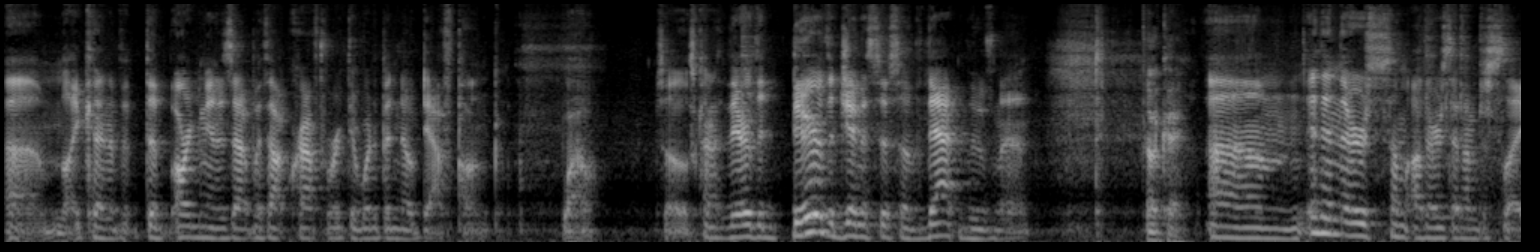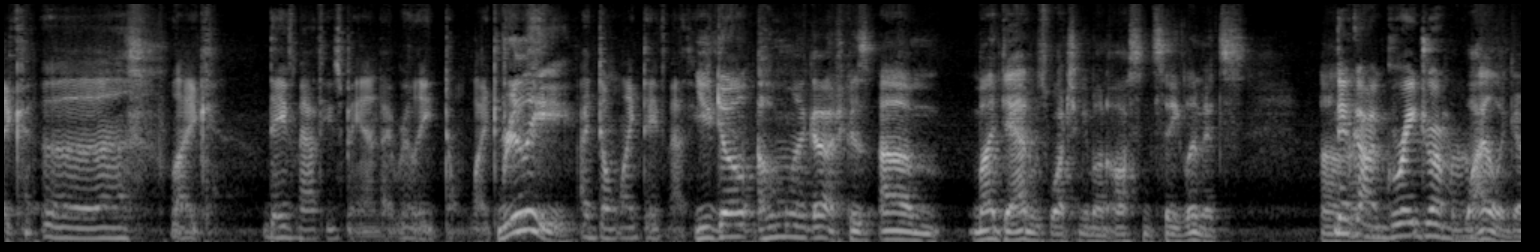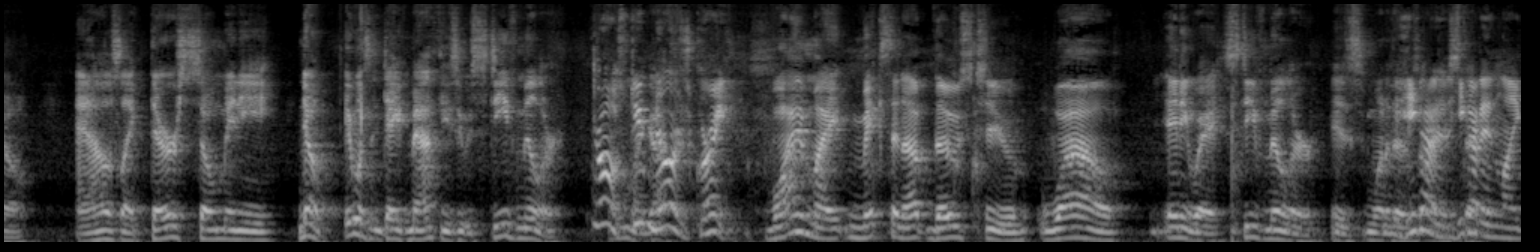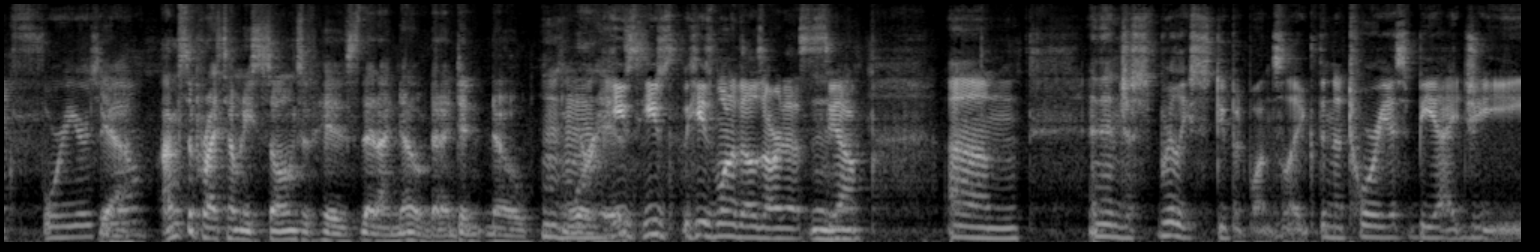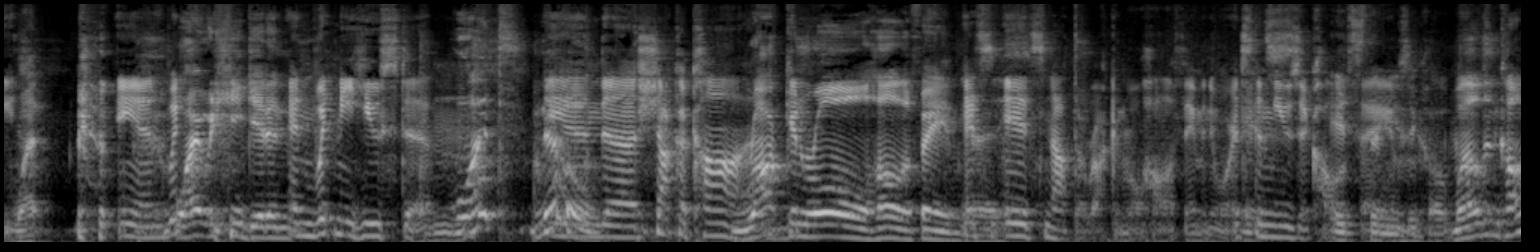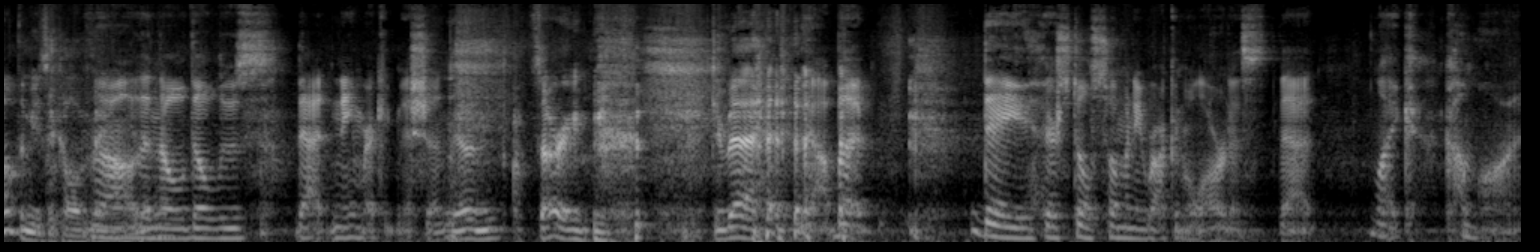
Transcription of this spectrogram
Um, like kind of the, the argument is that without Kraftwerk, there would have been no Daft Punk. Wow. So it's kind of they're the they're the genesis of that movement. Okay. Um, and then there's some others that I'm just like, uh, like Dave Matthews Band. I really don't like. Really? I don't like Dave Matthews. You don't? Oh my gosh! Because um, my dad was watching him on Austin City Limits. Um, They've got a great drummer. a while ago, and I was like, there are so many. No, it wasn't Dave Matthews. It was Steve Miller. Oh, Steve gosh. Miller's great. Why am I mixing up those two? Wow. Anyway, Steve Miller is one of those. He got he that- got in like four years Yeah, ago. I'm surprised how many songs of his that I know that I didn't know were his. Mm-hmm. He's he's he's one of those artists. Mm-hmm. Yeah. Um, and then just really stupid ones like the Notorious B.I.G. what? and Whit- Why would he get in? and Whitney Houston what? No. and uh, Chaka Khan. Rock and Roll Hall of Fame. It's guys. it's not the Rock and Roll Hall of Fame anymore. It's, the Music Hall It's of the Fame. Music Hall. Well, then call it the Music Hall of Fame. Oh, then they'll they'll lose that name recognition. Yeah, sorry. Too bad. Yeah, but they there's still so many rock and roll artists that like come on.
